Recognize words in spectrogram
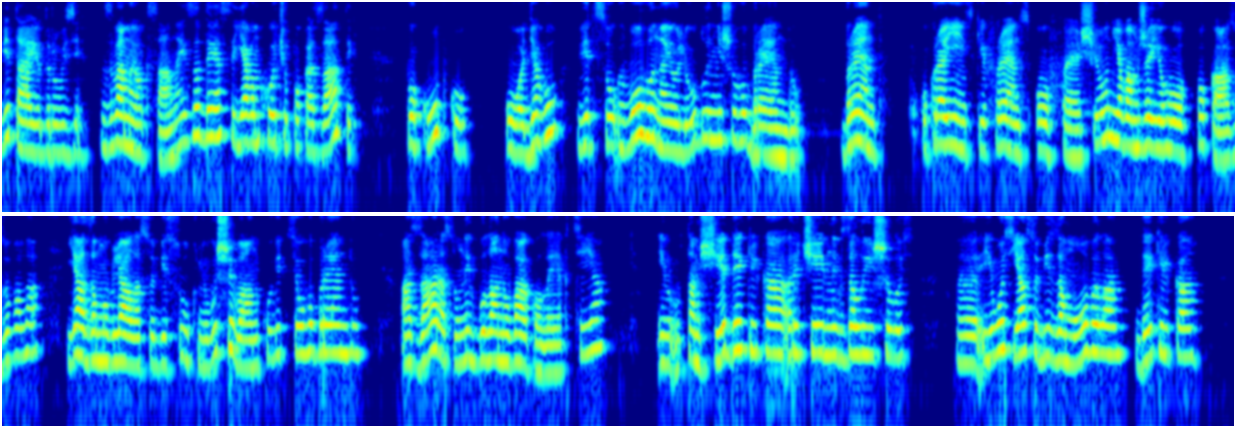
Вітаю, друзі! З вами Оксана із Одеси. Я вам хочу показати покупку одягу від свого найулюбленішого бренду. Бренд український Friends of Fashion. Я вам вже його показувала. Я замовляла собі сукню вишиванку від цього бренду. А зараз у них була нова колекція. І там ще декілька речей в них залишилось. Е, І ось я собі замовила декілька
